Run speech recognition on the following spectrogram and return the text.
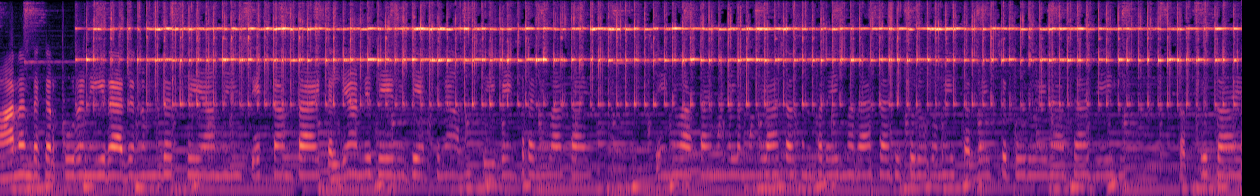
आनन्दकर्पूरनीराजनं दर्शयामि। शेषान्ताय श्रीवेङ्कटनिवासाय। శ్రీనివాసాయ మంగళం మంగళాశాసన పదై పురోగమై సర్వైశ్య పూర్వైరాచార్యై సత్కృతాయ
